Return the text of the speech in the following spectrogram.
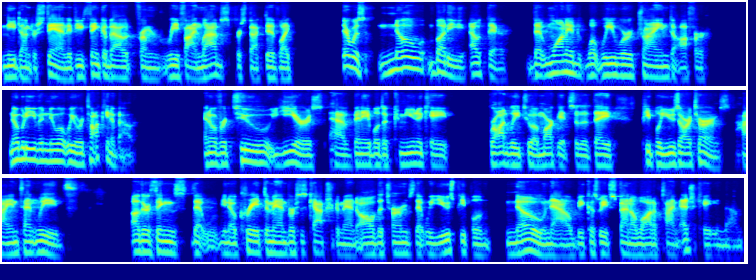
need to understand. If you think about from Refine Labs perspective, like there was nobody out there that wanted what we were trying to offer. Nobody even knew what we were talking about. And over two years have been able to communicate broadly to a market so that they people use our terms, high intent leads, other things that you know create demand versus capture demand all the terms that we use people know now because we've spent a lot of time educating them.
